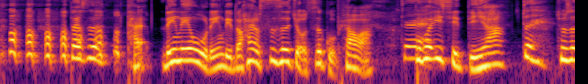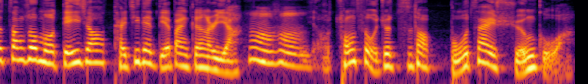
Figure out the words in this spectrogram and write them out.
但是台零零五零里头还有四十九只股票啊。不会一起跌啊！对，就是张忠谋跌一跤，台积电跌半根而已啊。嗯哼，从此我就知道不再选股啊，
